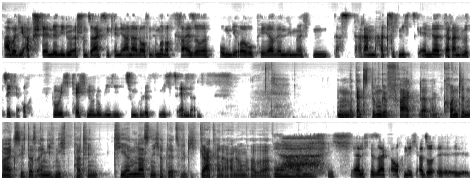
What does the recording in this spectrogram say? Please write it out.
Aber die Abstände, wie du ja schon sagst, die Kenianer laufen immer noch Kreise um die Europäer, wenn sie möchten. Das, daran hat sich nichts geändert. Daran wird sich auch durch Technologie zum Glück nichts ändern. Ganz dumm gefragt, äh, konnte Nike sich das eigentlich nicht patentieren lassen? Ich habe da jetzt wirklich gar keine Ahnung, aber. Ja, ähm, ich ehrlich gesagt auch nicht. Also äh,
